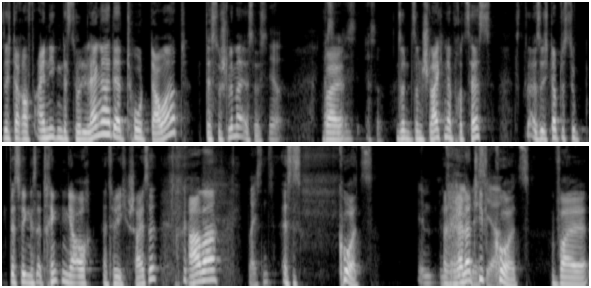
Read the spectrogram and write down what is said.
sich darauf einigen, desto länger der Tod dauert, desto schlimmer ist es. Ja. Weil- Was, ist, achso. So, ein- so ein schleichender Prozess, also ich glaube, dass du, deswegen ist Ertrinken ja auch natürlich scheiße, aber Meistens. es ist kurz, Im, im relativ ja. kurz, weil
